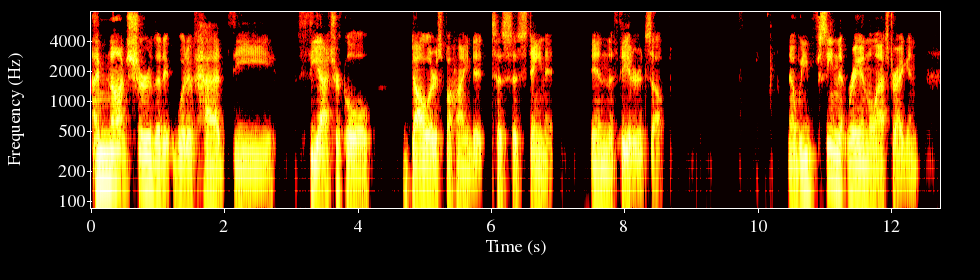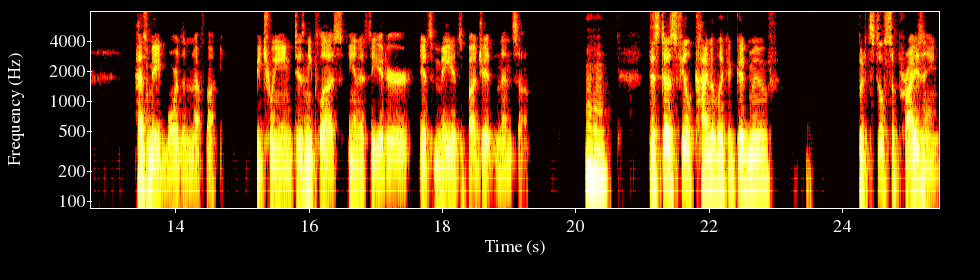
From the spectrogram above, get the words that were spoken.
I'm not sure that it would have had the theatrical dollars behind it to sustain it in the theater itself. Now we've seen that Raya and the Last Dragon has made more than enough money between Disney Plus and the theater. It's made its budget and then some. Mm-hmm. This does feel kind of like a good move, but it's still surprising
